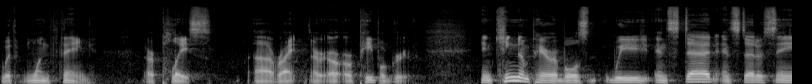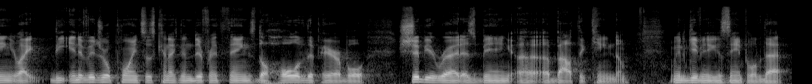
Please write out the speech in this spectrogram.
with one thing or place, uh, right, or, or, or people group in kingdom parables we instead instead of seeing like the individual points as connecting different things the whole of the parable should be read as being uh, about the kingdom. I'm going to give you an example of that.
